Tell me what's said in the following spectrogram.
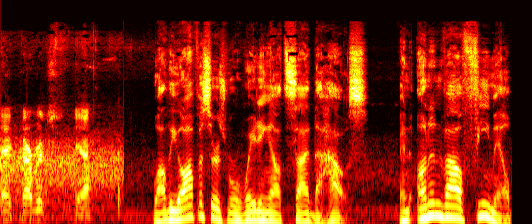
Hey, garbage. Yeah. While the officers were waiting outside the house, an uninvolved female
